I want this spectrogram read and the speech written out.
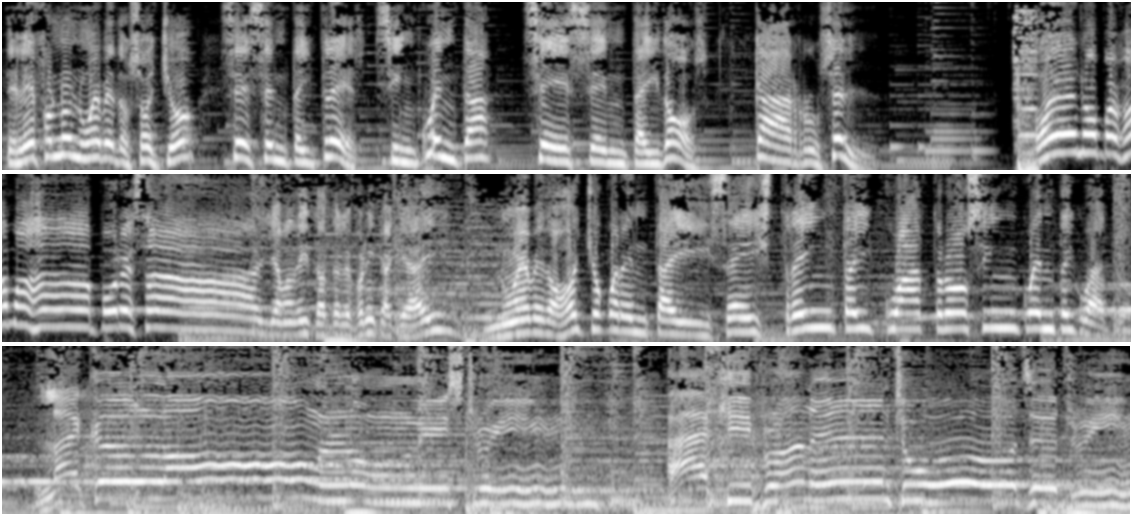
Teléfono 928 63 50 62. Carrusel. Bueno, pues vamos a por esa llamadita telefónica que hay. 928 46 34 54. Like a long, lonely stream, I keep running towards a dream,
